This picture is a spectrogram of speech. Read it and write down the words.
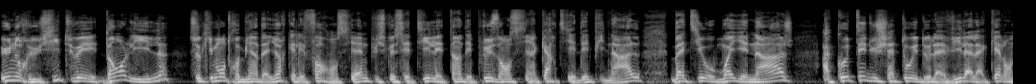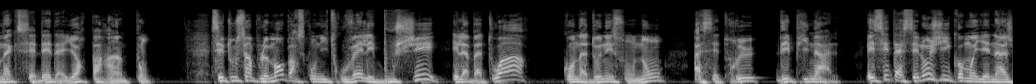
Une rue située dans l'île, ce qui montre bien d'ailleurs qu'elle est fort ancienne puisque cette île est un des plus anciens quartiers d'Épinal, bâti au Moyen Âge, à côté du château et de la ville à laquelle on accédait d'ailleurs par un pont. C'est tout simplement parce qu'on y trouvait les bouchers et l'abattoir qu'on a donné son nom à cette rue d'Épinal. Et c'est assez logique au Moyen Âge.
